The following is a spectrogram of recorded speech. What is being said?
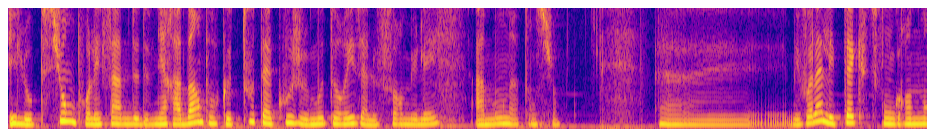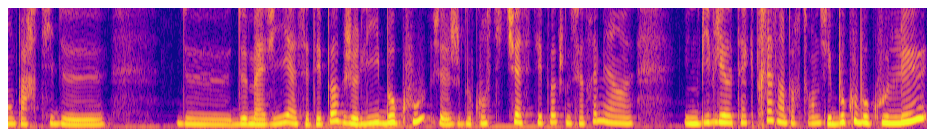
et l'option pour les femmes de devenir rabbin pour que tout à coup je m'autorise à le formuler à mon intention. Euh, mais voilà, les textes font grandement partie de, de, ma vie à cette époque. Je lis beaucoup, je, me constitue à cette époque, je me souviens très bien, euh, une bibliothèque très importante. J'ai beaucoup, beaucoup lu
